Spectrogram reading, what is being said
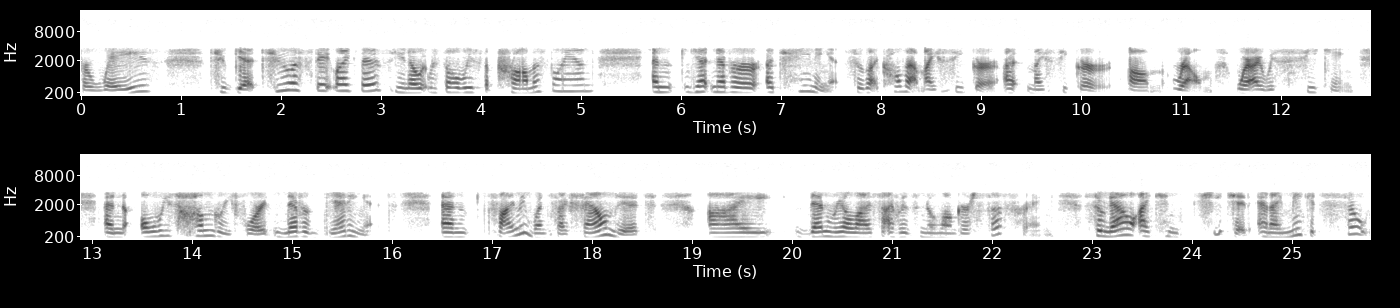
for ways to get to a state like this, you know, it was always the promised land and yet never attaining it. So I call that my seeker, uh, my seeker um, realm, where I was seeking and always hungry for it, never getting it. And finally, once I found it, I then realized I was no longer suffering. So now I can teach it and I make it so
